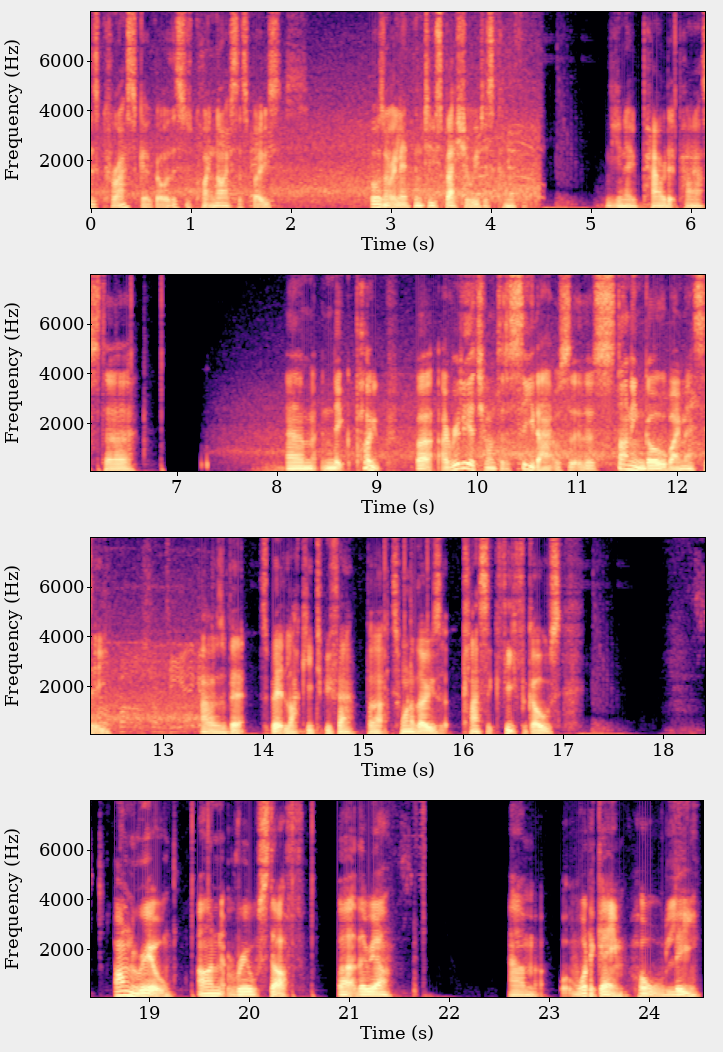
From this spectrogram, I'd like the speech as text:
this Carrasco goal. This was quite nice, I suppose. It wasn't really anything too special. We just kind of, you know, powered it past uh, um, Nick Pope. But I really actually wanted to see that. It was, it was a stunning goal by Messi. I was a bit, it's a bit lucky to be fair, but it's one of those classic FIFA goals. Unreal, unreal stuff. But there we are. Um, what a game! Holy,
